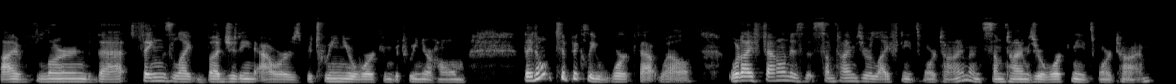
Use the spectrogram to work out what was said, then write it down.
I've learned that things like budgeting hours between your work and between your home they don't typically work that well. What I found is that sometimes your life needs more time and sometimes your work needs more time.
